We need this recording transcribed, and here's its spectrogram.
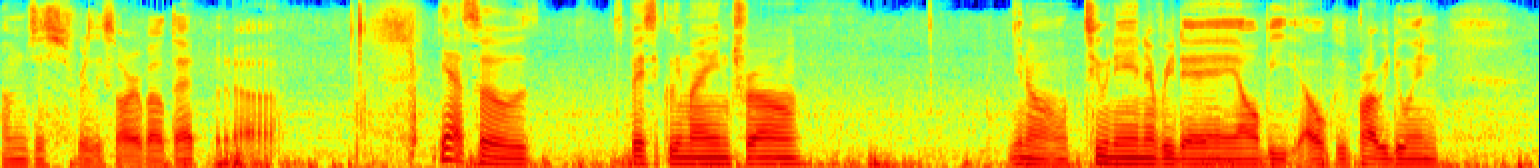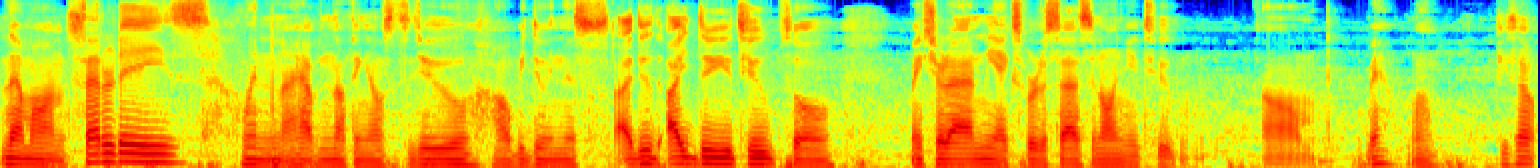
I'm just really sorry about that, but uh, yeah. So it's basically my intro. You know, tune in every day. I'll be I'll be probably doing them on Saturdays when I have nothing else to do. I'll be doing this. I do I do YouTube, so make sure to add me expert assassin on YouTube. Um, yeah. Well, peace out.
